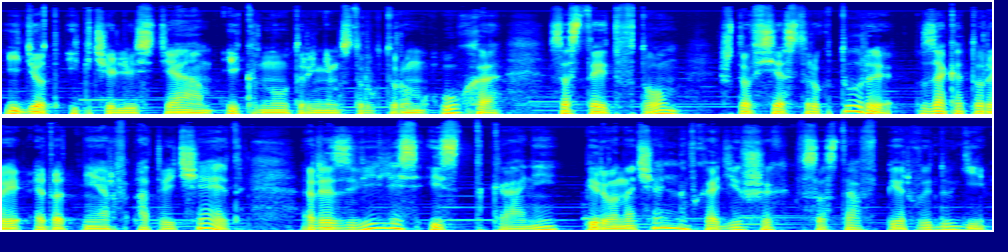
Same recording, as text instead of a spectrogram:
идет и к челюстям, и к внутренним структурам уха, состоит в том, что все структуры, за которые этот нерв отвечает, развились из тканей, первоначально входивших в состав первой дуги.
